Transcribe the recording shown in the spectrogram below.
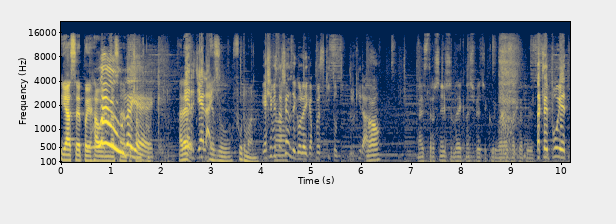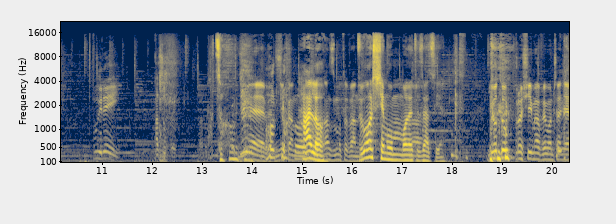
ja sobie pojechałem na Uuu, samym początku. lejek! Ale... Pierdzielaj. Jezu, Furman. Ja się wystraszyłem tego lejka bez kitu, drugi raz. No. Najstraszniejszy lejek na świecie, kurwa, ja zaklepuję. Zaklepuję twój ryj. A super. Co chodzi? Nie O wiem, co niech chodzi? Halo. zmutowany. Wyłączcie mu monetyzację. YouTube prosimy o wyłączenie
